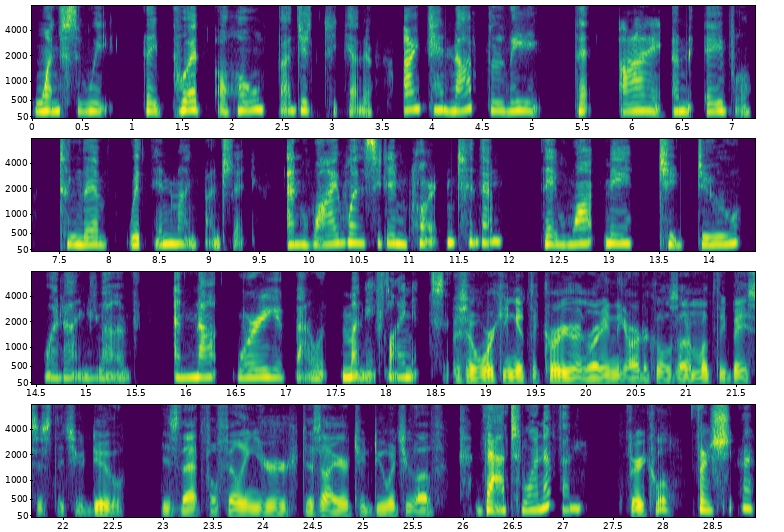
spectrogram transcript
once a week. They put a whole budget together. I cannot believe that I am able to live within my budget. And why was it important to them? They want me to do what I love and not worry about money, finances. So, working at the Courier and writing the articles on a monthly basis that you do, is that fulfilling your desire to do what you love? That's one of them. Very cool. For sure.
